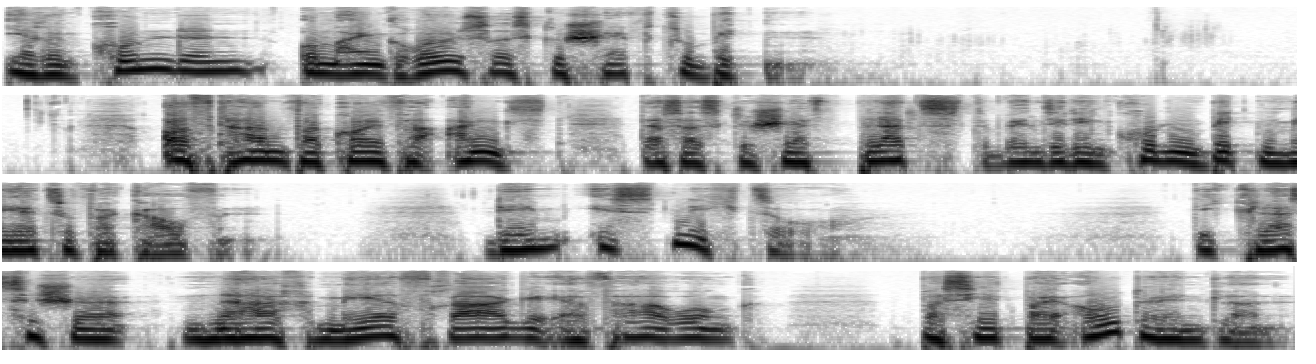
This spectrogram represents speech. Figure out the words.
Ihren Kunden um ein größeres Geschäft zu bitten. Oft haben Verkäufer Angst, dass das Geschäft platzt, wenn sie den Kunden bitten, mehr zu verkaufen. Dem ist nicht so. Die klassische Nach-Mehr-Frage-Erfahrung passiert bei Autohändlern,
